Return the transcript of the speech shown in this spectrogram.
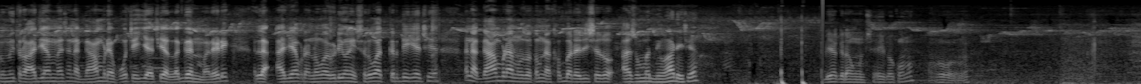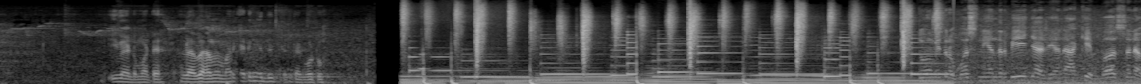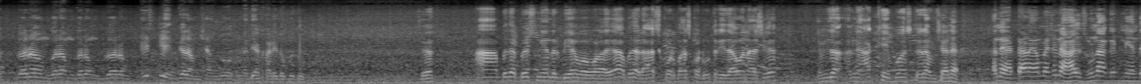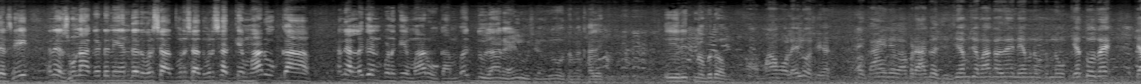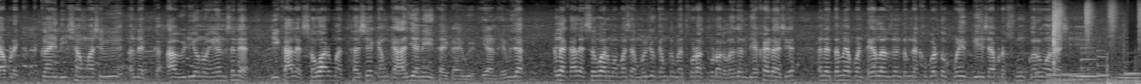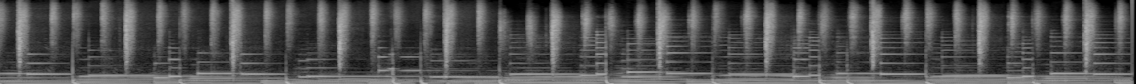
તો મિત્રો, આજે અમે છે ને ગામડે પહોંચી ગયા છીએ લગ્નમાં રેડી એટલે આજે આપણે નવા વિડીયોની શરૂઆત કરી દઈએ છીએ. અને ગામડાનું તો તમને ખબર જ છે તો આ સુમતની વાડી છે. બેકગ્રાઉન્ડ છે એ લોકોનું. ઇવેન્ટ માટે. એટલે હવે અમે માર્કેટિંગ જ કરતા ખોટું. બસની અંદર બેસી છે અને આખી બસ છે ને ગરમ ગરમ ગરમ ગરમ. એટલી ગરમ છે આમ જો તમને દેખાડી દો બધું. છે? આ બધા બસની અંદર બેહવા વાળા છે. આ બધા રાજકોટ બાસકોટ ઉતરી જવાના છે. સમજા? અને આખી બસ ગરમ છે. ને અને અટાણે અમે છે ને હાલ જુનાગઢની અંદર છે અને જુનાગઢની અંદર વરસાદ વરસાદ વરસાદ કે મારું કામ. અને લગ્ન પણ કે મારું કામ. બધું જ આ રહેલું છે જો તમે ખાલી એ રીતનો બધો માહોલ હેલો છે કાંઈ નહીં આપણે આગળ. જેમ જેમ આગળ જાય ને એમ એમ તમને હું કહેતો જાય કે આપણે કઈ દિશામાં છે અને આ વિડીયોનો એન્ડ છે ને એ કાલે સવારમાં થશે. કેમ કે આજે નહીં થાય કાંઈ એન્ડ સમજ્યા? એટલે કાલે સવારમાં પાછા મળજો. કેમ કે મેં થોડાક થોડાક લગ્ન દેખાડ્યા છે અને તમે પણ ટેલર જોઈને તમને ખબર તો પડી જ ગઈ છે આપણે શું કરવાના છીએ.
